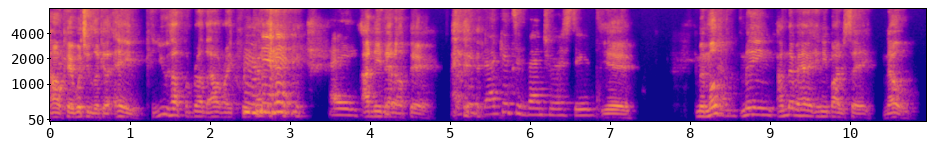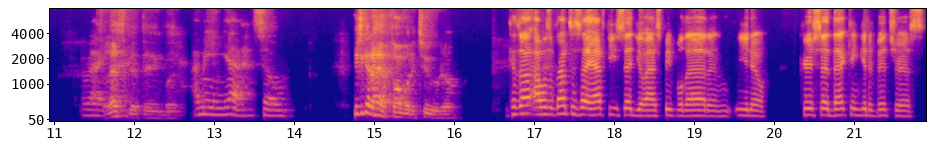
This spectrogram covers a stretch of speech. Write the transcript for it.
I don't care what you look at. Hey, can you help a brother out right quick? Hey, I need that up there. that, get, that gets adventurous, dude. Yeah. I mean, most, So- I mean, I've never had anybody say no, Right. so that's a good thing. But I mean, yeah. So you just gotta have fun with it too, though. Because I, I was about to say after you said you'll ask people that, and you know, Chris said that can get adventurous.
